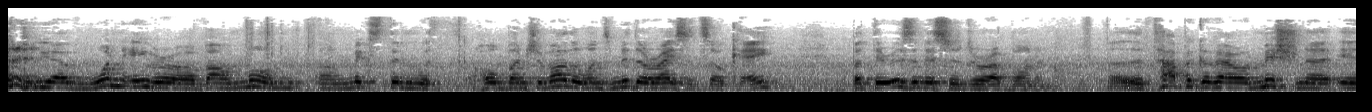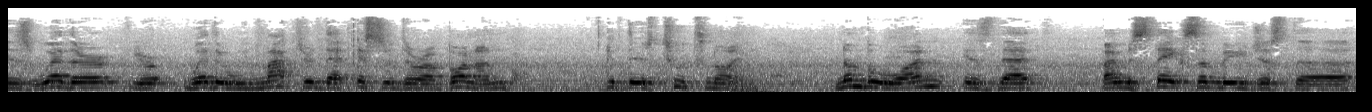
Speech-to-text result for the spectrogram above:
you have one Avar of a Balmum uh, mixed in with a whole bunch of other ones, midarais it's okay, but there is an Isser Durabonim. Uh, the topic of our Mishnah is whether you're, whether we matter that Isser Durabonim if there's two Tanoim. Number one is that by mistake somebody just uh,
